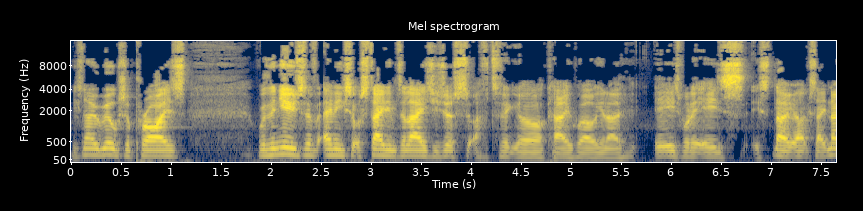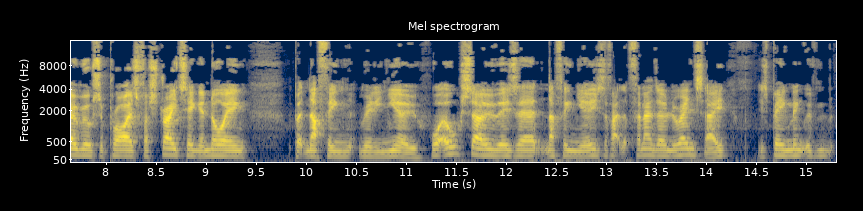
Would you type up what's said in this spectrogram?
is no real surprise with the news of any sort of stadium delays, you just have to think, oh, okay, well, you know, it is what it is. It's no, like I say, no real surprise, frustrating, annoying, but nothing really new. What also is uh, nothing new is the fact that Fernando Llorente is being linked with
